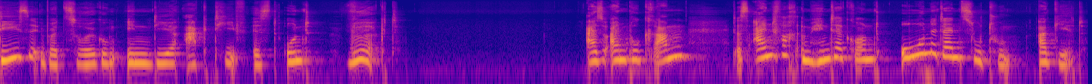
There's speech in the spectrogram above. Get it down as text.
diese Überzeugung in dir aktiv ist und wirkt. Also ein Programm, das einfach im Hintergrund ohne dein Zutun agiert.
